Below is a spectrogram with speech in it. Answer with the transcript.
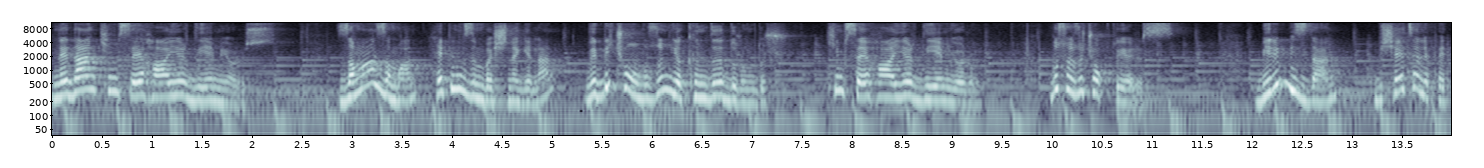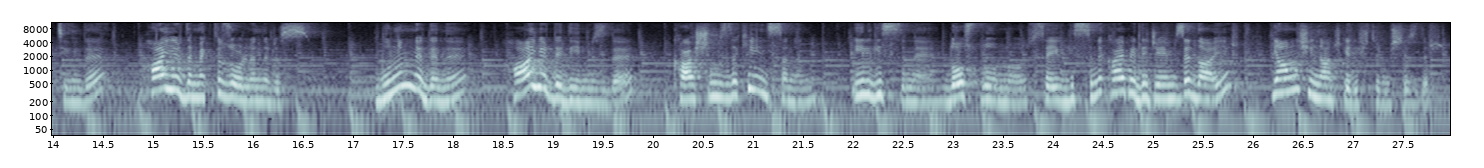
Neden kimseye hayır diyemiyoruz? Zaman zaman hepimizin başına gelen ve birçoğumuzun yakındığı durumdur. Kimseye hayır diyemiyorum. Bu sözü çok duyarız. Biri bizden bir şey talep ettiğinde hayır demekte zorlanırız. Bunun nedeni hayır dediğimizde karşımızdaki insanın ilgisini, dostluğunu, sevgisini kaybedeceğimize dair yanlış inanç geliştirmişizdir.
